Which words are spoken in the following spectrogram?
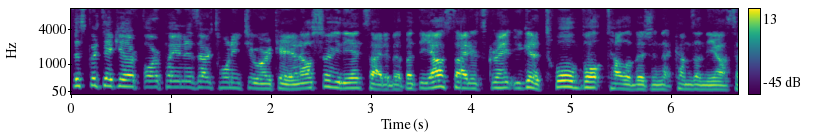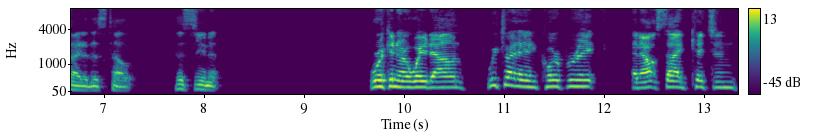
This particular floor plan is our 22RK, and I'll show you the inside of it. But the outside, it's great. You get a 12 volt television that comes on the outside of this tel- this unit working our way down, we try to incorporate an outside kitchen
